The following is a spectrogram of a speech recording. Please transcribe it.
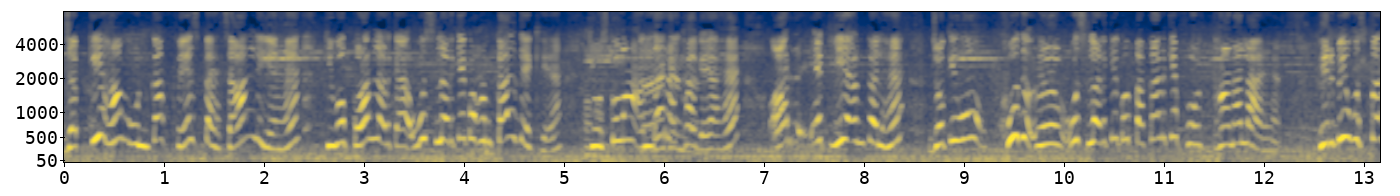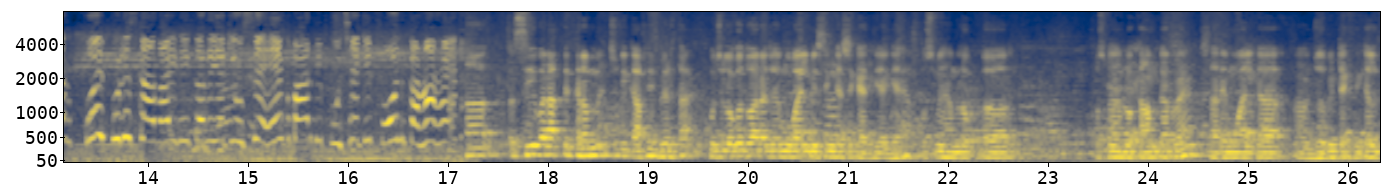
जबकि हम उनका फेस पहचान लिए हैं कि वो कौन लड़का है। उस लड़के को हम कल देखे हैं कि उसको वहाँ अंदर रखा गया है और एक ये अंकल हैं जो कि वो खुद उस लड़के को पकड़ के थाना लाए हैं। फिर भी उस पर कोई पुलिस कार्रवाई नहीं कर रही है कि उससे एक बार भी पूछे कि फ़ोन कहाँ है। सी बारात के क्रम में चूँकि काफ़ी भीड़ था कुछ लोगों द्वारा जो मोबाइल मिसिंग का शिकायत दिया गया है। उसमें हम लोग उसमें हम लोग काम कर रहे हैं। सारे मोबाइल का जो भी टेक्निकल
